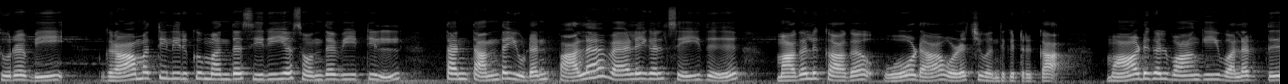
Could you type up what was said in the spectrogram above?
சுரபி கிராமத்தில் இருக்கும் அந்த சிறிய சொந்த வீட்டில் தன் தந்தையுடன் பல வேலைகள் செய்து மகளுக்காக ஓடா உழைச்சி வந்துக்கிட்டு இருக்கா. மாடுகள் வாங்கி வளர்த்து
